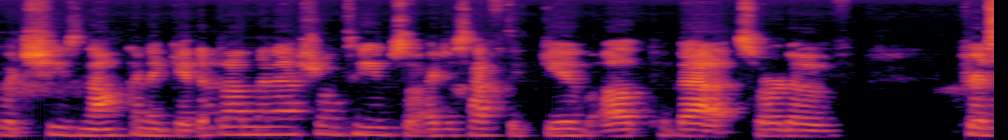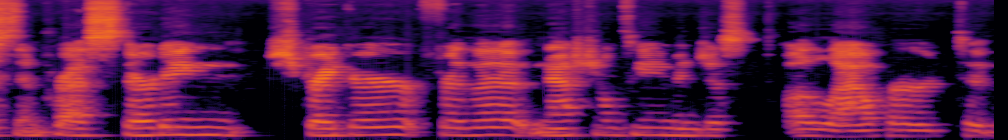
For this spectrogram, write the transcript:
But she's not going to get it on the national team, so I just have to give up that sort of Christen Press starting striker for the national team and just allow her to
